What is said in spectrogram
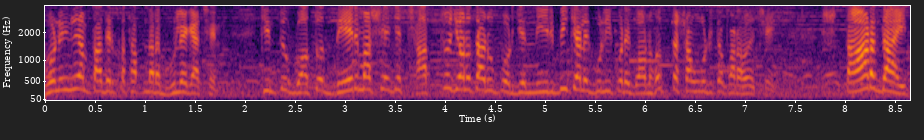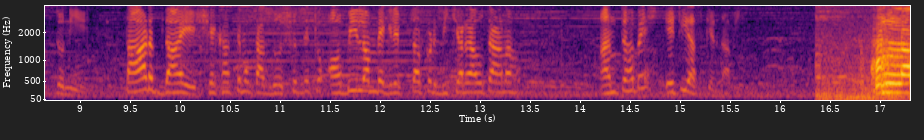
ধরে নিলাম তাদের কথা আপনারা ভুলে গেছেন। কিন্তু গত দেড় মাসে যে ছাত্র জনতার উপর যে নির্বিচারে গুলি করে গণহত্যা সংগঠিত করা হয়েছে, তার দায়িত্ব নিয়ে, তার দায়ে শেখ হাসিনা এবং তার দোষদেরকে অবিলম্বে গ্রেপ্তার করে বিচারের আওতায় আনা আনতে হবে, এটি আজকের দাবি। খুলনা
